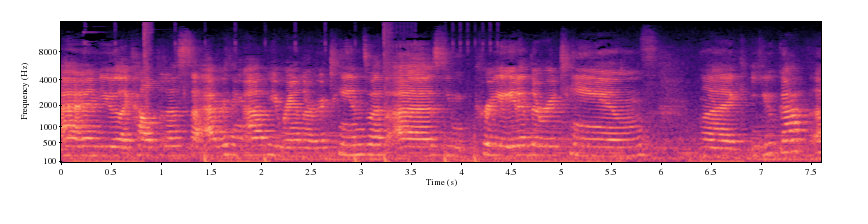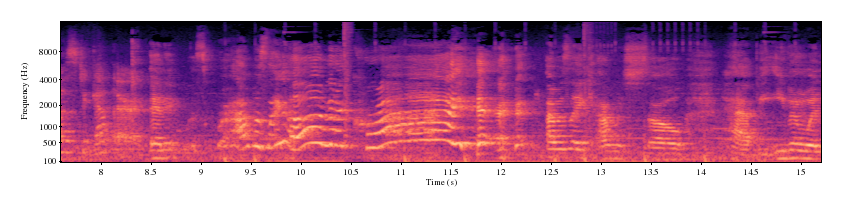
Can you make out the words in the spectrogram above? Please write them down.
and you like helped us set everything up. You ran the routines with us. You created the routines. Like you got us together. And it was I was like, oh, I'm gonna cry. I was like, I was so happy. Even when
